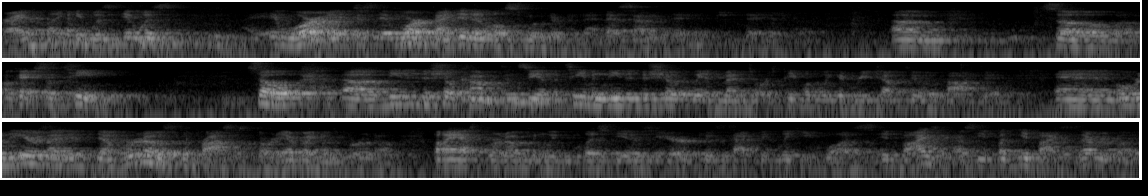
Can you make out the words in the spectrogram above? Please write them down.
right? Like it was, it was, it worked. It just it worked. I did it a little smoother than that. That sounded ridiculous. Um, so okay, so team. So uh, needed to show competency in the team and needed to show that we had mentors, people that we could reach up to and talk to. And over the years, I did. Now Bruno's the process authority. Everybody knows Bruno, but I asked Bruno, "Can we list you as here?" Because technically he was advising us, he, but he advises everybody.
